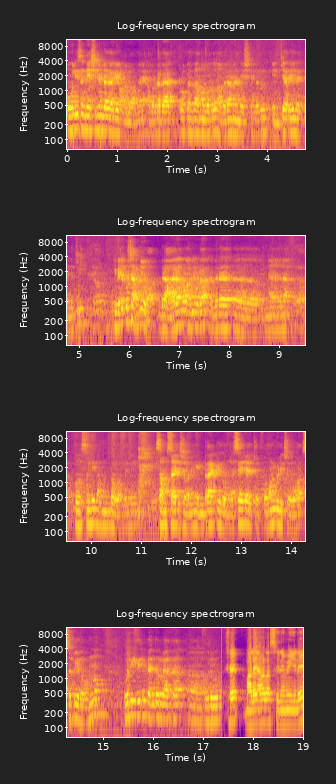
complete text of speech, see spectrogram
പോലീസ് അന്വേഷിക്കേണ്ട കാര്യമാണല്ലോ. അങ്ങനെ അവരുടെ ബാക്ക് പ്രൂഫ് എന്താണെന്നുള്ളത് അവരാണ് അന്വേഷിക്കേണ്ടത്. എനിക്കറിയില്ല. എനിക്ക് ഇവരെ കുറിച്ച് അറിഞ്ഞുകൂടാ. ഇവർ ആരാന്ന് അറിഞ്ഞുകൂടാ. ഇവരെ ഞാനങ്ങനെ പേഴ്സണലി കണ്ടോ? അല്ലെങ്കിൽ സംസാരിച്ചോ? അല്ലെങ്കിൽ ഇന്ററാക്ട് ചെയ്തോ? മെസ്സേജ് അയച്ചോ? ഫോൺ വിളിച്ചോ? വാട്സപ്പ് ചെയ്തോ? ഒന്നും ഒരു രീതിയിലും ബന്ധമില്ലാത്ത ഒരു പക്ഷെ മലയാള സിനിമയിലെ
